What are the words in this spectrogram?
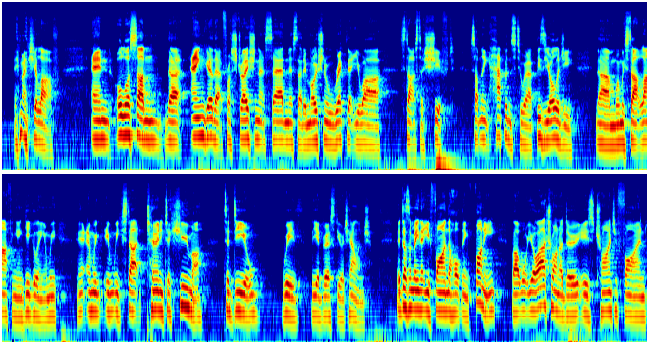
it makes you laugh and all of a sudden that anger that frustration that sadness that emotional wreck that you are starts to shift something happens to our physiology um, when we start laughing and giggling and we and we and we start turning to humor to deal with the adversity or challenge it doesn't mean that you find the whole thing funny, but what you are trying to do is trying to find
